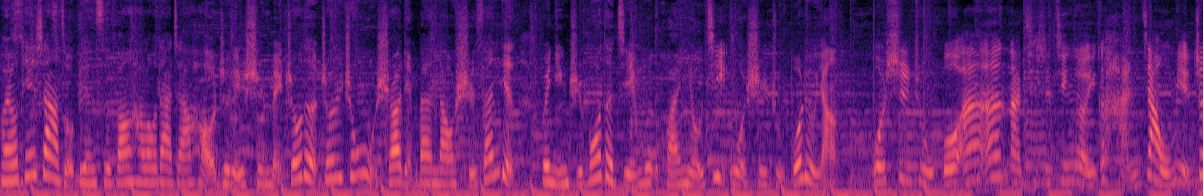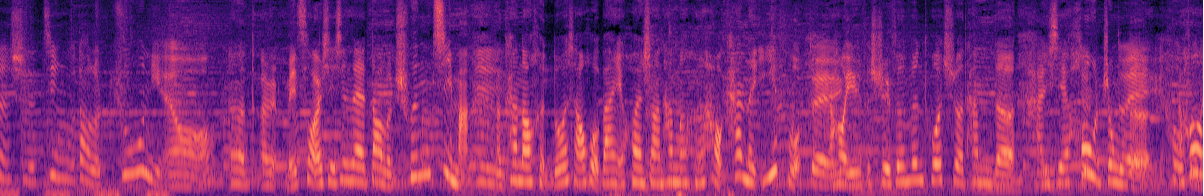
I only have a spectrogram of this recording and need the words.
环游天下，走遍四方。Hello，大家好，这里是每周的周一中午十二点半到十三点为您直播的节目《环游记》，我是主播柳洋。我是主播安安。那其实经历了一个寒假，我们也正式的进入到了猪年哦。呃而，没错，而且现在到了春季嘛，嗯，看到很多小伙伴也换上他们很好看的衣服，对，然后也是纷纷脱去了他们的一些厚重的，然后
